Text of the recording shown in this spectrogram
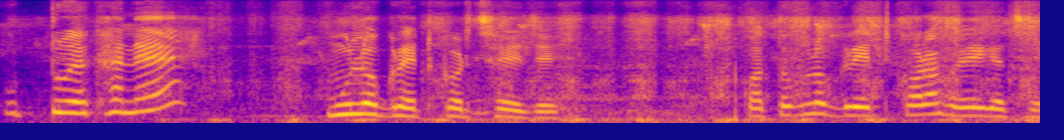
কুট্টু এখানে মূলো গ্রেট করছে এই যে। কতগুলো গ্রেট করা হয়ে গেছে।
